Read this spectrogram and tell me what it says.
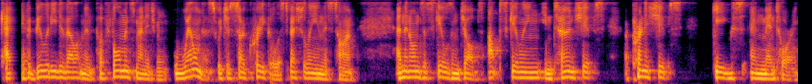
capability development, performance management, wellness, which is so critical, especially in this time. And then on to skills and jobs, upskilling, internships, apprenticeships, gigs, and mentoring.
